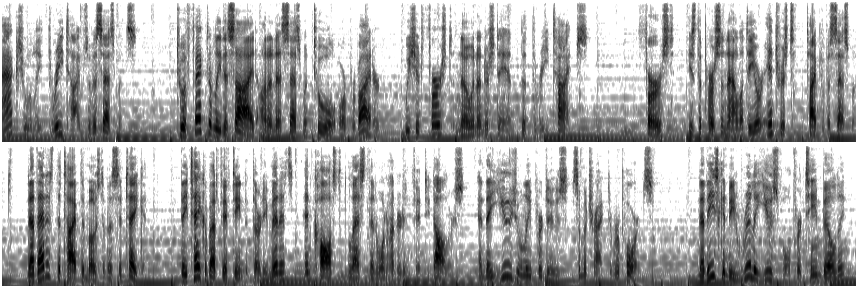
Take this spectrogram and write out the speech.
actually three types of assessments. To effectively decide on an assessment tool or provider, we should first know and understand the three types. First is the personality or interest type of assessment. Now, that is the type that most of us have taken. They take about 15 to 30 minutes and cost less than $150, and they usually produce some attractive reports. Now, these can be really useful for team building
